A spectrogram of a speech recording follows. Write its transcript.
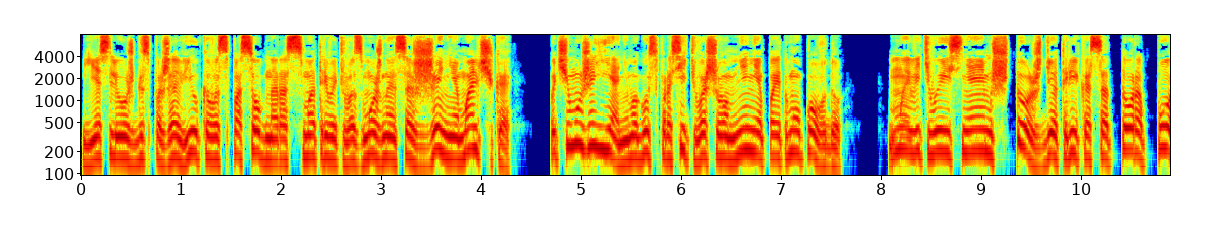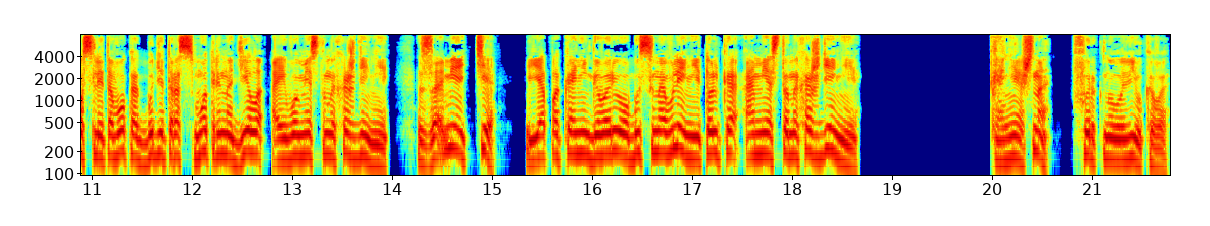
Если уж госпожа Вилкова способна рассматривать возможное сожжение мальчика, почему же я не могу спросить вашего мнения по этому поводу? Мы ведь выясняем, что ждет Рика Саттора после того, как будет рассмотрено дело о его местонахождении. Заметьте, я пока не говорю об усыновлении, только о местонахождении. Конечно, фыркнула Вилкова.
